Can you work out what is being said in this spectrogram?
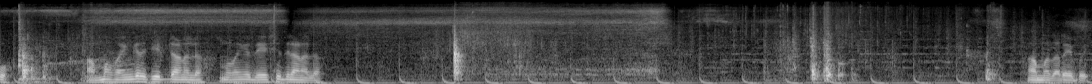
ഓ അമ്മ ഭയങ്കര ചീറ്റിലാണല്ലോ അമ്മ ഭയങ്കര ദേഷ്യത്തിലാണല്ലോ. അമ്മ തറയിൽ പോയി.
